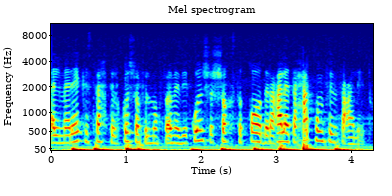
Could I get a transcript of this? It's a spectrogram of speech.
المراكز تحت القشرة في المخ فما بيكونش الشخص قادر على تحكم في انفعالاته.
